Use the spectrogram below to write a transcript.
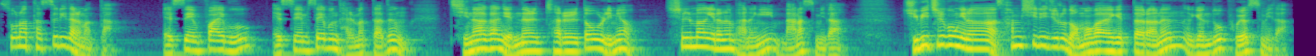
소나타 3 닮았다, SM5, SM7 닮았다 등 지나간 옛날 차를 떠올리며 실망이라는 반응이 많았습니다. GB70이나 3 시리즈로 넘어가야겠다라는 의견도 보였습니다.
